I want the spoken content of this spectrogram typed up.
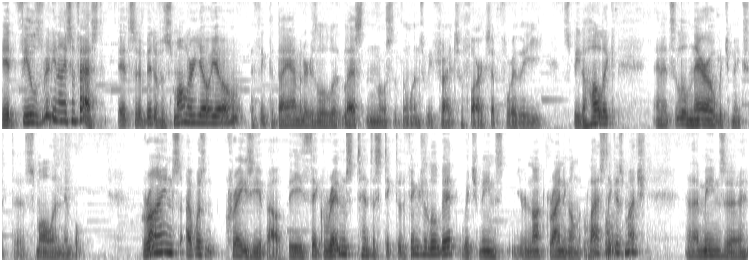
It feels really nice and fast. It's a bit of a smaller yo-yo. I think the diameter is a little bit less than most of the ones we've tried so far, except for the Speedaholic. And it's a little narrow, which makes it uh, small and nimble. Grinds, I wasn't crazy about. The thick rims tend to stick to the fingers a little bit, which means you're not grinding on the plastic as much. And that means uh,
